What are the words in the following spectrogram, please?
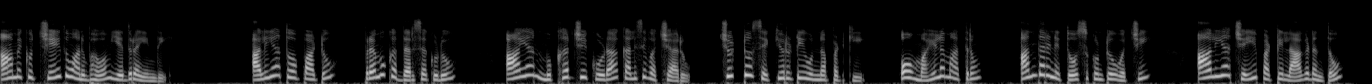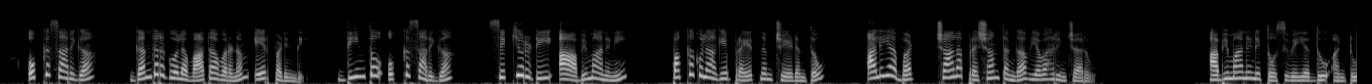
ఆమెకు చేదు అనుభవం ఎదురయింది అలియాతో పాటు ప్రముఖ దర్శకుడు ఆయాన్ ముఖర్జీ కూడా కలిసి వచ్చారు. చుట్టూ సెక్యూరిటీ ఉన్నప్పటికీ ఓ మహిళ మాత్రం అందరిని తోసుకుంటూ వచ్చి ఆలియా చెయ్యి పట్టి లాగడంతో ఒక్కసారిగా గందరగోళ వాతావరణం ఏర్పడింది. దీంతో ఒక్కసారిగా సెక్యూరిటీ ఆ అభిమానిని పక్కకులాగే ప్రయత్నం చేయడంతో అలియా భట్ చాలా ప్రశాంతంగా వ్యవహరించారు. అభిమానిని తోసివేయొద్దు అంటూ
